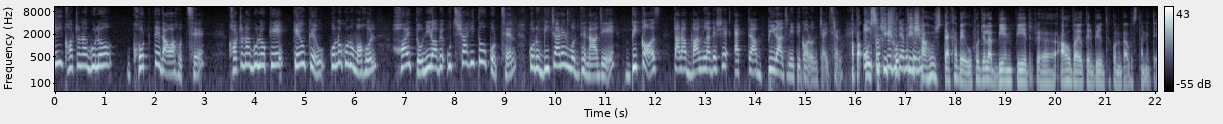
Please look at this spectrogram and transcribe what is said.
এই ঘটনাগুলো ঘটতে দেওয়া হচ্ছে ঘটনাগুলোকে কেউ কেউ কোনো কোনো মহল হয়তো নীরবে উৎসাহিতও করছেন কোনো বিচারের মধ্যে না যেয়ে বিকজ তারা বাংলাদেশে একটা বিরাজনীতিকরণ চাইছেন। এই প্রশ্ন যদি আমি সাহস দেখাবে উপজেলা বিএনপির আহ্বায়কের বিরুদ্ধে কোনো ব্যবস্থা নিতে?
